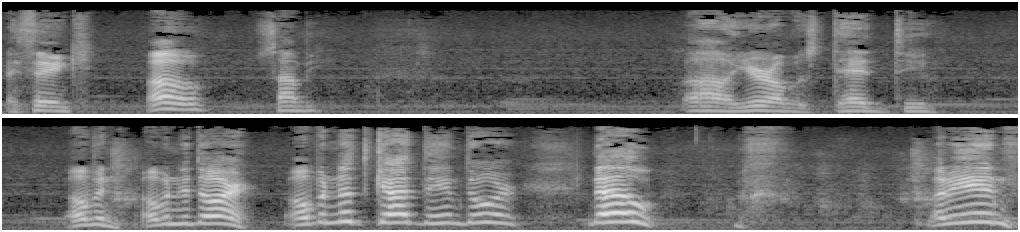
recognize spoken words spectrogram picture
I think. Oh, zombie. Oh, you're almost dead too. Open, open the door. Open the goddamn door. No. Let me in.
